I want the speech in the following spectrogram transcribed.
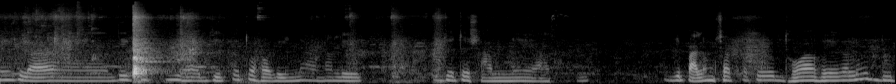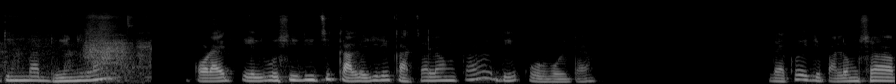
মেঘলা, দেখি কী হয়, যেতে তো হবেই না, নাহলে পুজো তো সামনে আসছে। যে পালং শাকটাকে ধোয়া হয়ে গেল, দু তিনবার ধুয়ে নিলাম। কড়াইয়ের তেল বসিয়ে দিয়েছি, কালো জিরে, কাঁচা লঙ্কা দিয়ে করব এটা। দেখো এই যে পালং শাক,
